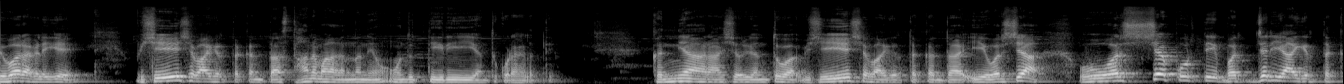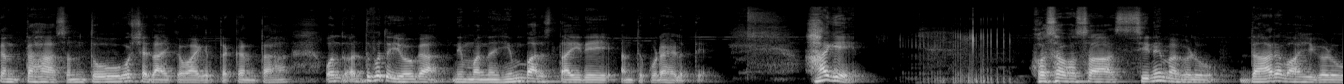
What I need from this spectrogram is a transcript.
ವಿವರಗಳಿಗೆ ವಿಶೇಷವಾಗಿರ್ತಕ್ಕಂಥ ಸ್ಥಾನಮಾನವನ್ನು ನೀವು ಹೊಂದುತ್ತೀರಿ ಅಂತ ಕೂಡ ಹೇಳುತ್ತೆ. ಕನ್ಯಾ ರಾಶಿಯವರಿಗಂತೂ ವಿಶೇಷವಾಗಿರ್ತಕ್ಕಂಥ ಈ ವರ್ಷ ವರ್ಷ ಪೂರ್ತಿ ಭರ್ಜರಿಯಾಗಿರ್ತಕ್ಕಂತಹ, ಸಂತೋಷದಾಯಕವಾಗಿರ್ತಕ್ಕಂತಹ ಒಂದು ಅದ್ಭುತ ಯೋಗ ನಿಮ್ಮನ್ನು ಹಿಂಬಾಲಿಸ್ತಾ ಇದೆ ಅಂತ ಕೂಡ ಹೇಳುತ್ತೆ. ಹಾಗೆ ಹೊಸ ಹೊಸ ಸಿನಿಮಾಗಳು, ಧಾರಾವಾಹಿಗಳು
